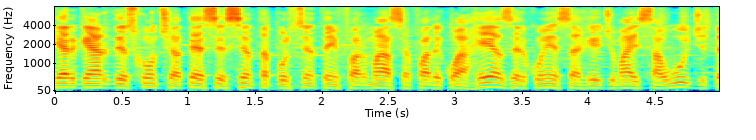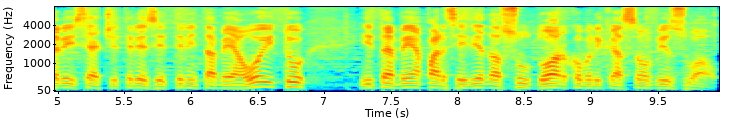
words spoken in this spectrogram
Quer ganhar desconto de até 60% em farmácia? Fale com a Rezer, conheça a Rede Mais Saúde, 3713-3068 e também a parceria da Suldor Comunicação Visual.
